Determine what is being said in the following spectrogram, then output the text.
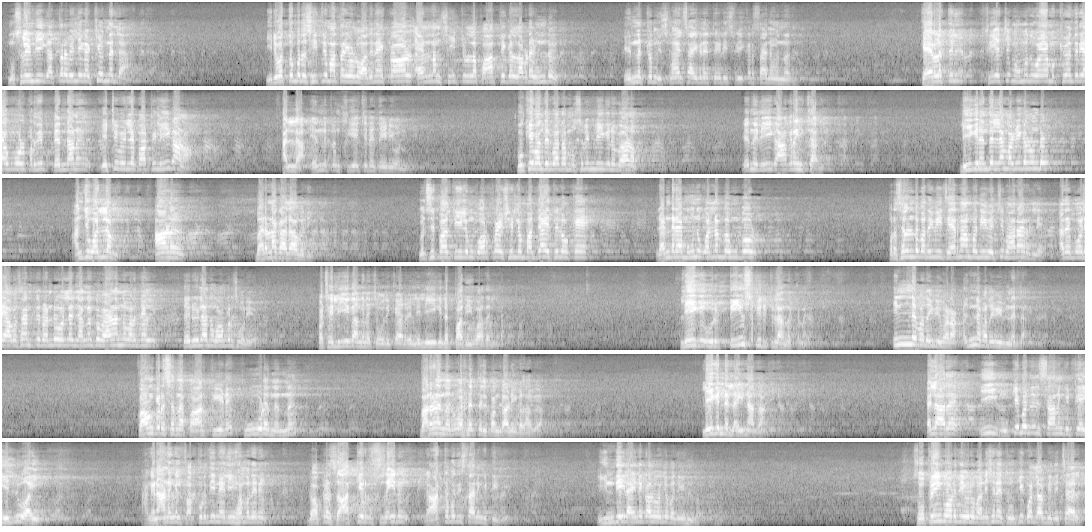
മുസ്ലിം ലീഗ് അത്ര വലിയ കക്ഷിയൊന്നല്ല. ഇരുപത്തൊമ്പത് സീറ്റ് മാത്രമേ ഉള്ളൂ. അതിനേക്കാൾ എണ്ണം സീറ്റുള്ള പാർട്ടികൾ അവിടെ ഉണ്ട്. എന്നിട്ടും ഇസ്മായിൽ സാഹിബിനെ തേടി സ്പീക്കർ സ്ഥാനമെന്ന് കേരളത്തിൽ സി എച്ച് മുഹമ്മദ് കോയ മുഖ്യമന്ത്രിയാകുമ്പോൾ പ്രതി എന്താണ് ഏറ്റവും വലിയ പാർട്ടി ലീഗാണോ? അല്ല എന്നിട്ടും സി എച്ചിനെ തേടി വന്നു. മുഖ്യമന്ത്രി പദം മുസ്ലിം ലീഗിന് വേണം എന്ന് ലീഗ് ആഗ്രഹിച്ചാൽ. ലീഗിന് എന്തെല്ലാം വഴികളുണ്ട്? അഞ്ചു കൊല്ലം ആണ് ഭരണകാലാവധി. മുനിസിപ്പാലിറ്റിയിലും കോർപ്പറേഷനിലും പഞ്ചായത്തിലും ഒക്കെ രണ്ടര മൂന്ന് കൊല്ലം പോകുമ്പോൾ പ്രസിഡന്റ് പദവി ചെയർമാൻ പദവി വെച്ച് മാറാറില്ലേ? അതേപോലെ അവസാനത്തെ രണ്ടു കൊല്ലം ഞങ്ങൾക്ക് വേണമെന്ന് പറഞ്ഞാൽ തരൂല എന്ന് കോൺഗ്രസ് പറയോ? പക്ഷെ ലീഗ് അങ്ങനെ ചോദിക്കാറില്ല. ലീഗിന്റെ പതിവ് അതല്ല. ലീഗ് ഒരു ടീം സ്പിരിറ്റിലാണ് നിൽക്കുന്നത് ഇന്ന പദവി വേണം ഇന്ന പദവി എന്നല്ല കോൺഗ്രസ് എന്ന പാർട്ടിയുടെ കൂടെ നിന്ന് ഭരണനിർവഹണത്തിൽ പങ്കാളികളാകുക. ലീഗിന്റെ ലൈൻ അതാണ്. അല്ലാതെ ഈ മുഖ്യമന്ത്രി സ്ഥാനം കിട്ടിയ എല്ലുവായി അങ്ങനെയാണെങ്കിൽ ഫക്രുദ്ദീൻ അലി അഹമ്മദിന് ഡോക്ടർ സാക്കിർ ഹുസൈന് രാഷ്ട്രപതി സ്ഥാനം കിട്ടിയില്ലേ? ഇന്ത്യയിൽ അതിനേക്കാൾ വലിയ പതിവുണ്ടോ സുപ്രീം കോടതി ഒരു മനുഷ്യനെ തൂക്കിക്കൊല്ലാൻ വിധിച്ചാൽ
